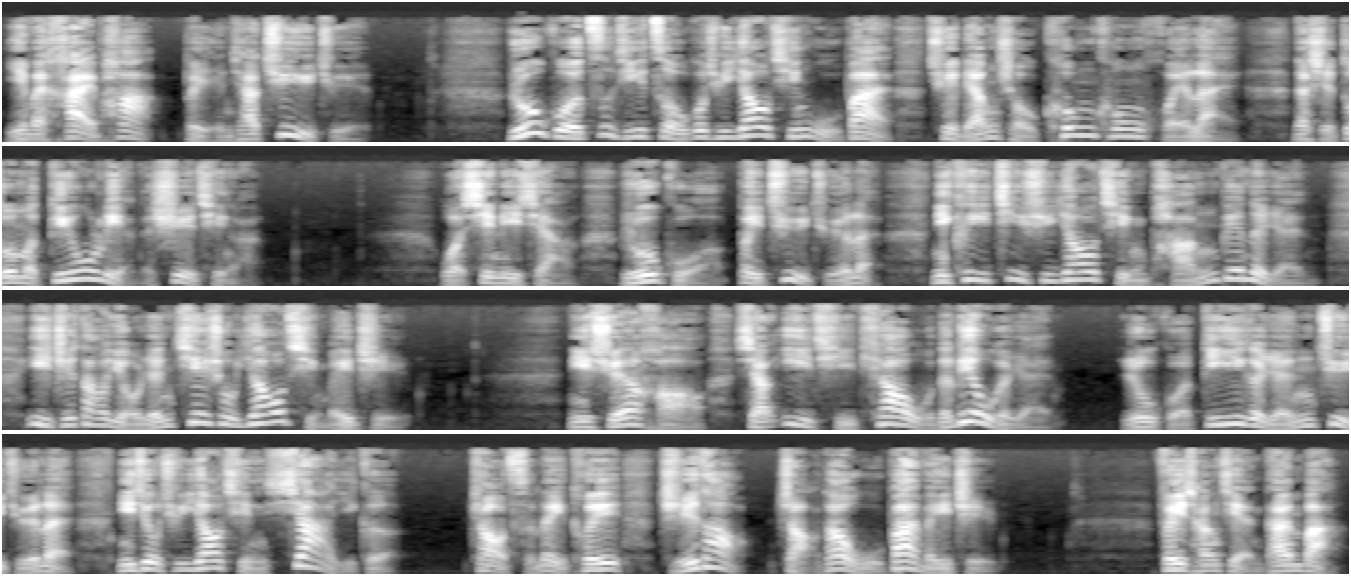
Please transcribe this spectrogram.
因为害怕被人家拒绝。如果自己走过去邀请舞伴，却两手空空回来，那是多么丢脸的事情啊！我心里想，如果被拒绝了，你可以继续邀请旁边的人，一直到有人接受邀请为止。你选好想一起跳舞的六个人，如果第一个人拒绝了，你就去邀请下一个。照此类推，直到找到舞伴为止，非常简单吧？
